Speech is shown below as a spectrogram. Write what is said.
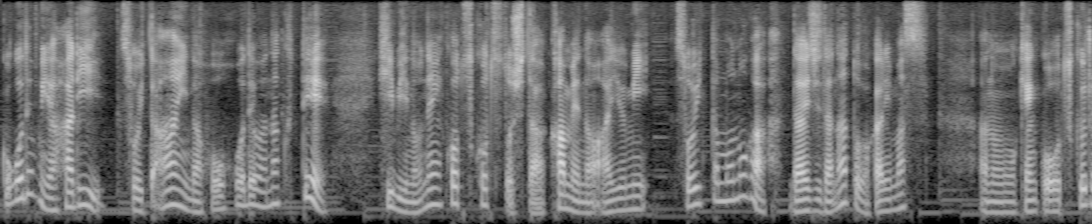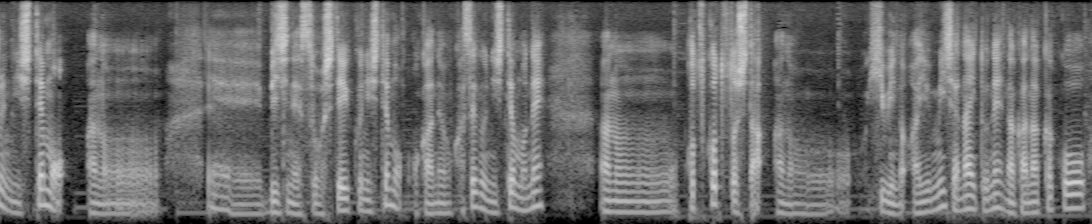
ここでもやはりそういった安易な方法ではなくて、日々のね、コツコツとした亀の歩み、そういったものが大事だなと分かります。あの、健康を作るにしても、あの、えー、ビジネスをしていくにしても、お金を稼ぐにしてもね、あのコツコツとした、あの日々の歩みじゃないとね、なかなかこう、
